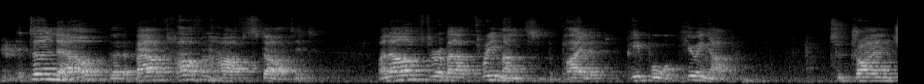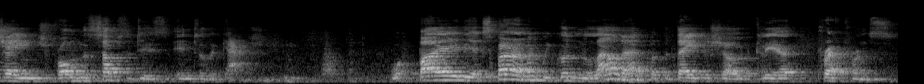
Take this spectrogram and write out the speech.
it turned out that about half and half started, and after about three months of the pilot, people were queuing up to try and change from the subsidies into the cash. By the experiment, we couldn't allow that, but the data showed clear preference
